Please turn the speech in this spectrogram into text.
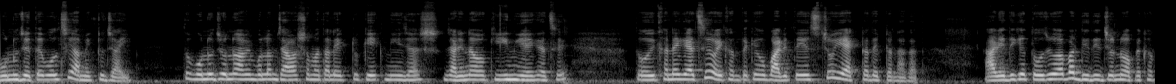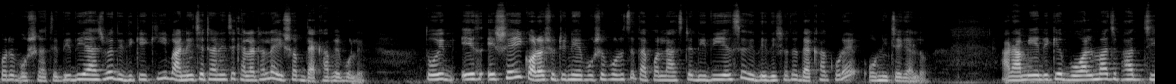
বনু যেতে বলছি, আমি একটু যাই। তো বনুর জন্য আমি বললাম, যাওয়ার সময় তাহলে একটু কেক নিয়ে যাস, জানি না ও কী নিয়ে গেছে। তো ওইখানে গেছে, ওইখান থেকে ও বাড়িতে এসছে, ওই একটা দেড়টা নাগাদ। আর এদিকে তোজো আবার দিদির জন্য অপেক্ষা করে বসে আছে। দিদি আসবে, দিদিকে কি বানিয়েছে টানিয়েছে খেলা ঠেলা এইসব দেখাবে বলে। তো ওই এসেই কড়াশুটি নিয়ে বসে পড়েছে, তারপর লাস্টে দিদি এসে দিদির সাথে দেখা করে ও নিচে গেল। আর আমি এদিকে বোয়াল মাছ ভাজছি।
